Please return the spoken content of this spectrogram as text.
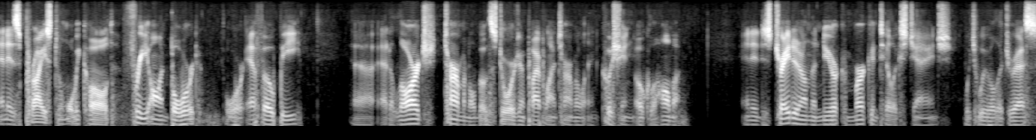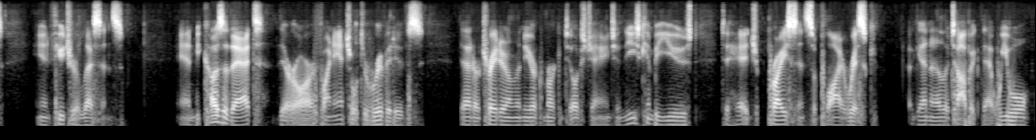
and is priced on what we called free on board or FOB uh, at a large terminal, both storage and pipeline terminal in Cushing, Oklahoma. And it is traded on the New York Mercantile Exchange, which we will address in future lessons. And because of that, there are financial derivatives that are traded on the New York Mercantile Exchange, and these can be used to hedge price and supply risk. Again, another topic that we will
